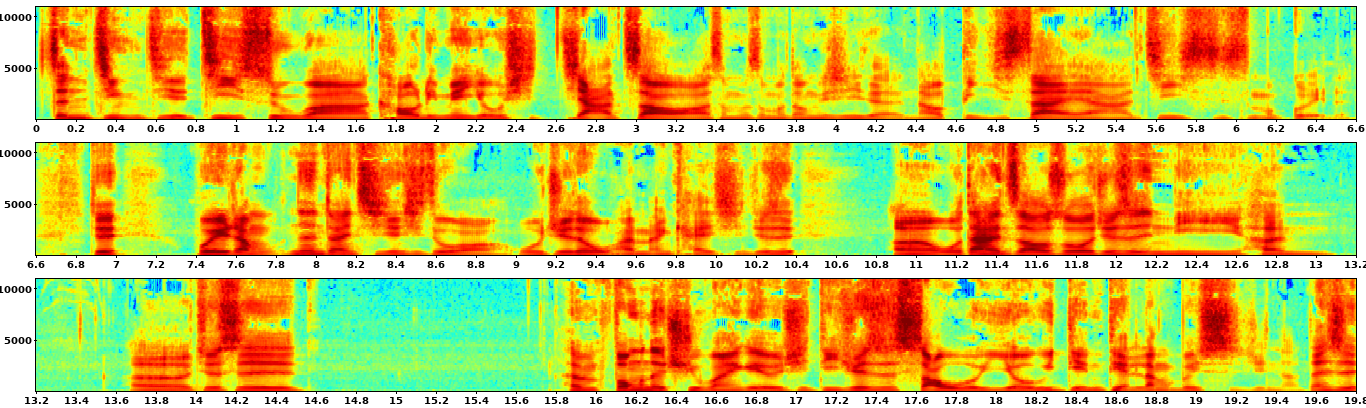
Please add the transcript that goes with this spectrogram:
增进自己的技术啊，考里面游戏驾照啊，什么什么东西的，然后比赛啊，计时什么鬼的，就会让那段期间，其实我我觉得我还蛮开心。就是呃，我当然知道说，就是你很呃，就是很疯的去玩一个游戏，的确是稍微有一点点浪费时间啊。但是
